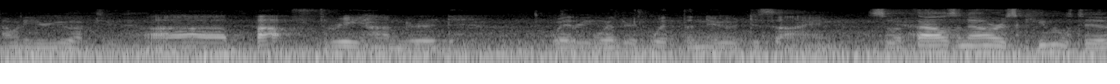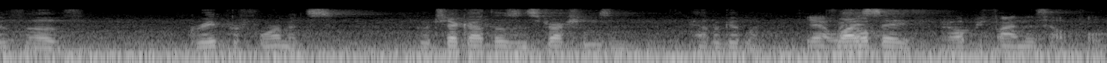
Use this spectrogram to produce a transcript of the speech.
how many are you up to now? Uh, about 300 with, 300. With, with the new design. So a Yeah. thousand hours cumulative of great performance. Go check out those instructions and have a good one. Yeah, we Fly hope, safe. I hope you find this helpful.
